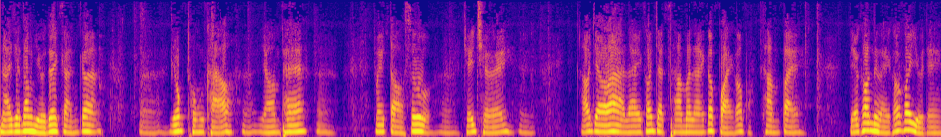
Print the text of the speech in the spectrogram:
ไหนๆจะต้องอยู่ด้วยกันก็ยกธงขาวยอมแพ้ไม่ต่อสู้เฉยๆเขาจะว่าอะไรเขาจะทำอะไรก็ปล่อยเขาทำไป เดี๋ยวเขาเหนื่อยเขาก็หยุดเอง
